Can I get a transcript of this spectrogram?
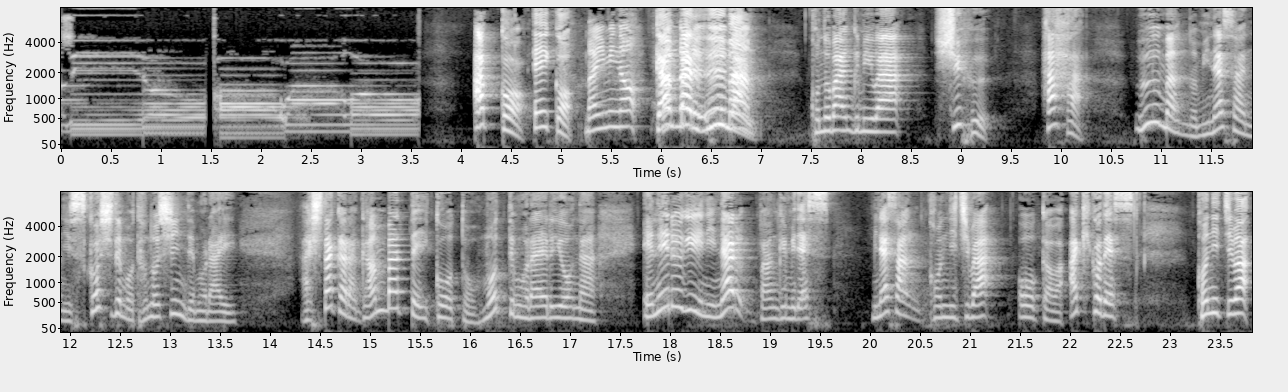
アッコ、えいこ、まゆみの頑張るウーマンこの番組は主婦、母、ウーマンの皆さんに少しでも楽しんでもらい、明日から頑張っていこうと思ってもらえるようなエネルギーになる番組です。皆さん、こんにちは。大川明子です。こんにちは、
